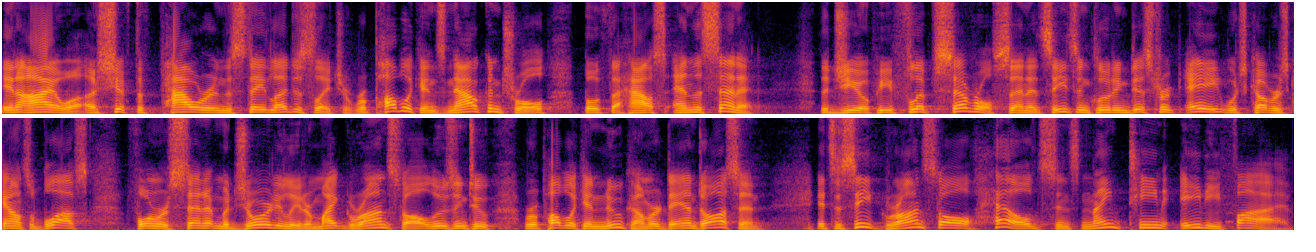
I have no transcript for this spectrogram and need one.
In Iowa, a shift of power in the state legislature. Republicans now control both the House and the Senate. The GOP flipped several Senate seats, including District 8, which covers Council Bluffs. Former Senate Majority Leader Mike Gronstal losing to Republican newcomer Dan Dawson. It's a seat Gronstal held since 1985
